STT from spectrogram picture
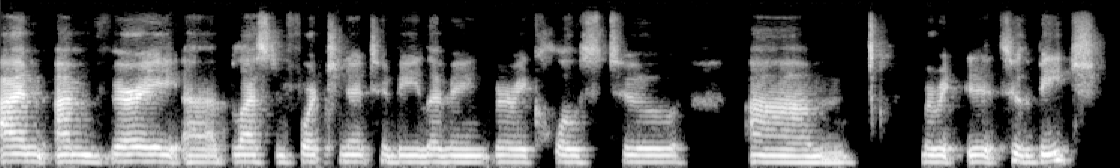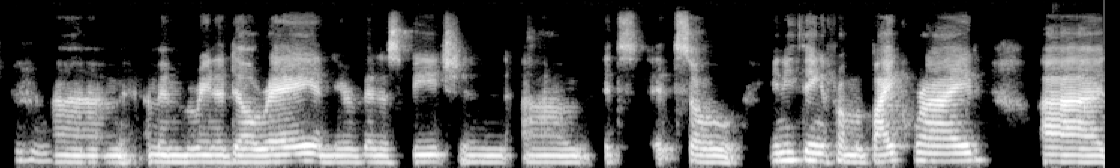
I'm I'm very uh, blessed and fortunate to be living very close to um, to the beach. Mm-hmm. Um, I'm in Marina Del Rey and near Venice Beach, and um, it's, it's, so anything from a bike ride uh,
